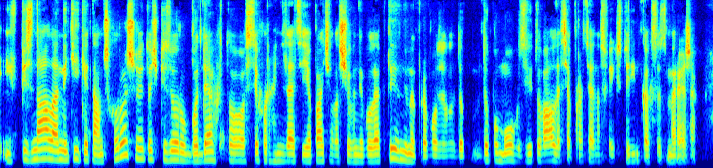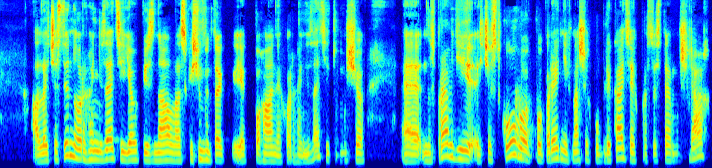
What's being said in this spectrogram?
і впізнала не тільки там з хорошої точки зору, бо дехто з цих організацій я бачила, що вони були активними, привозили допомогу, звітувалися про це на своїх сторінках в соцмережах. Але частину організацій я впізнала, скажімо так, як поганих організацій, тому що насправді, частково в попередніх наших публікаціях про систему шлях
